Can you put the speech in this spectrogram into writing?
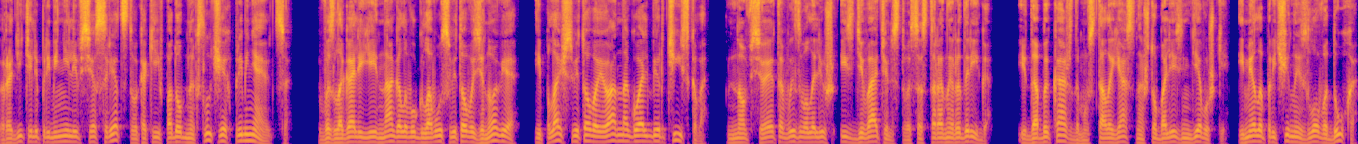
Родители применили все средства, какие в подобных случаях применяются. Возлагали ей на голову главу святого Зиновия и плащ святого Иоанна Гуальберчийского, но все это вызвало лишь издевательство со стороны Родриго. И дабы каждому стало ясно, что болезнь девушки имела причиной злого духа,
